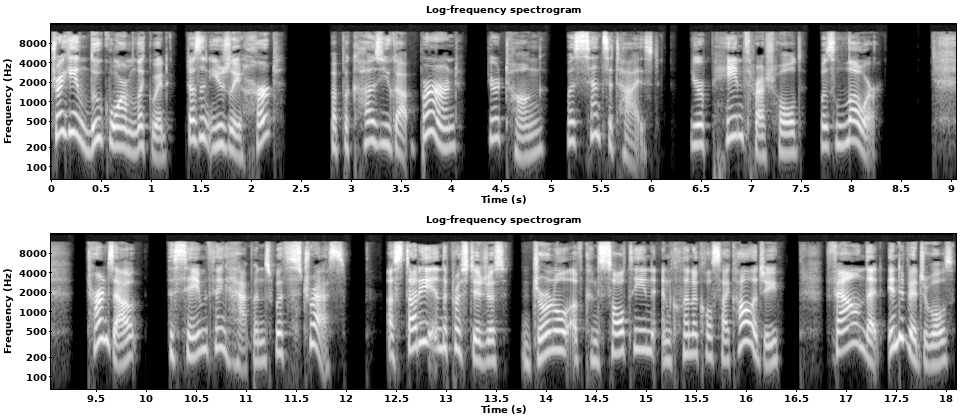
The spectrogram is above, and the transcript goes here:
drinking lukewarm liquid doesn't usually hurt, but because you got burned, your tongue was sensitized. Your pain threshold was lower. Turns out the same thing happens with stress. A study in the prestigious Journal of Consulting and Clinical Psychology found that individuals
